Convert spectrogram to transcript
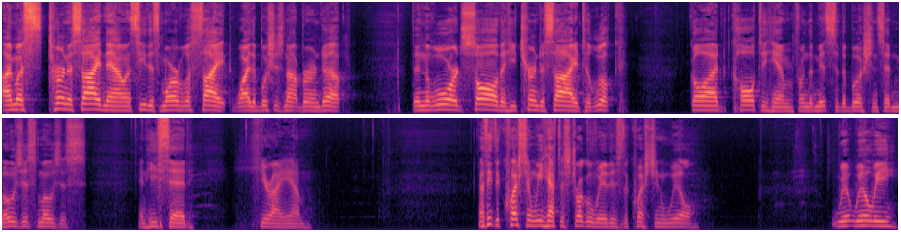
I must turn aside now and see this marvelous sight, why the bush is not burned up. Then the Lord saw that he turned aside to look. God called to him from the midst of the bush and said, Moses, Moses. And he said, Here I am. I think the question we have to struggle with is the question will. Will, will we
